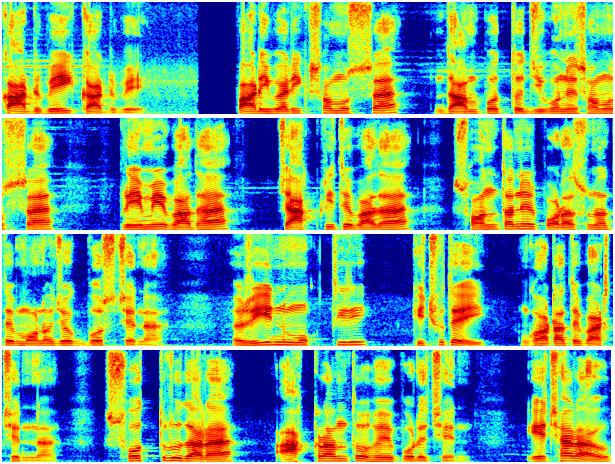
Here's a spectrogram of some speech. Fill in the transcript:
কাটবেই কাটবে। পারিবারিক সমস্যা, দাম্পত্য জীবনে সমস্যা, প্রেমে বাধা, চাকরিতে বাধা, সন্তানের পড়াশোনাতে মনোযোগ বসছে না। ঋণ মুক্তি কিছুতেই ঘটাতে পারছেন না। শত্রু দ্বারা আক্রান্ত হয়ে পড়েছেন। এছাড়াও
